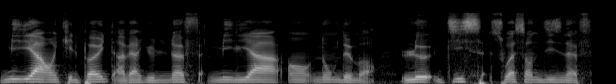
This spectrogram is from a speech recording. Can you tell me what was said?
milliards en kill point, 1,9 milliard en nombre de morts. Le 1079.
